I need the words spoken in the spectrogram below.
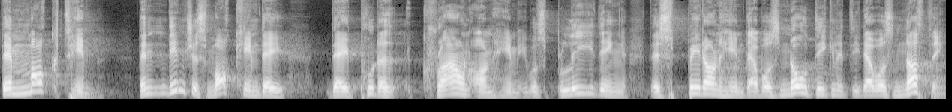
they mocked him. They didn't just mock him, they they put a crown on him. He was bleeding. They spit on him. There was no dignity. There was nothing.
